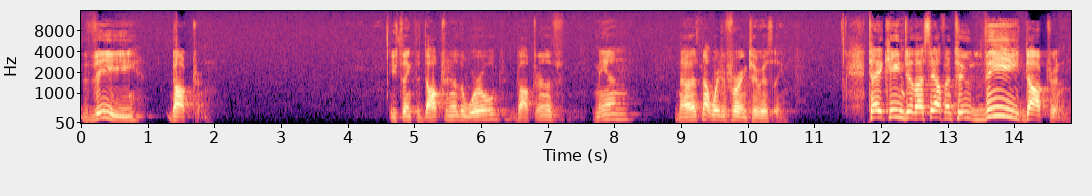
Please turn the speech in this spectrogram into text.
the doctrine. You think the doctrine of the world, doctrine of men? No, that's not what he's referring to, is he? Take heed unto thyself and to the doctrine.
